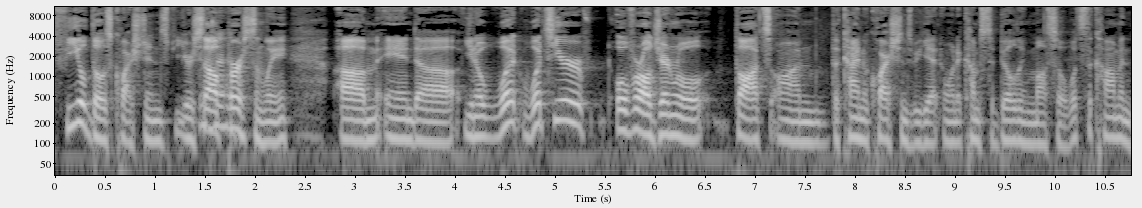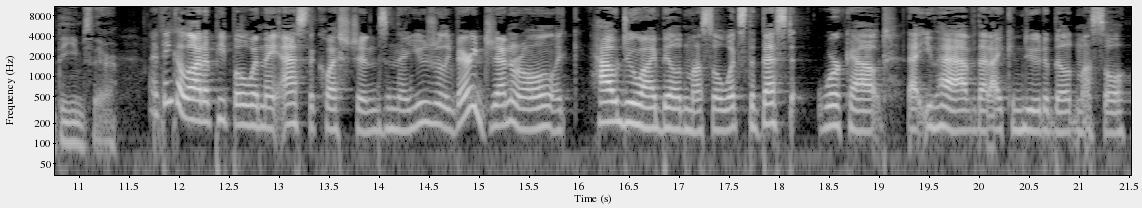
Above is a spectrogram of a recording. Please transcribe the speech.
field those questions yourself personally. Um, and uh, you know what what's your overall general thoughts on the kind of questions we get when it comes to building muscle? What's the common themes there? I think a lot of people, when they ask the questions, and they're usually very general, like, how do I build muscle? What's the best workout that you have that I can do to build muscle?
